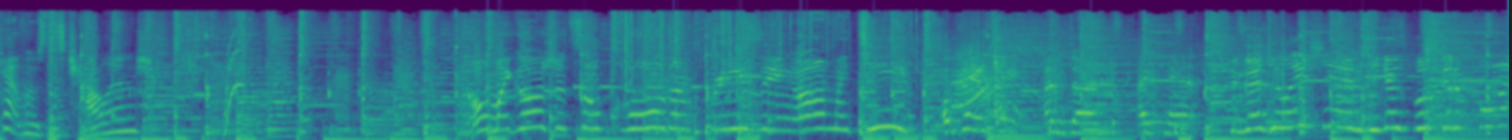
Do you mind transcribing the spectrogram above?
can't lose this challenge. Oh my gosh, it's so cold. I'm freezing. Oh, my teeth. Okay, okay. I'm done. I can't. Congratulations. You guys both get a point.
